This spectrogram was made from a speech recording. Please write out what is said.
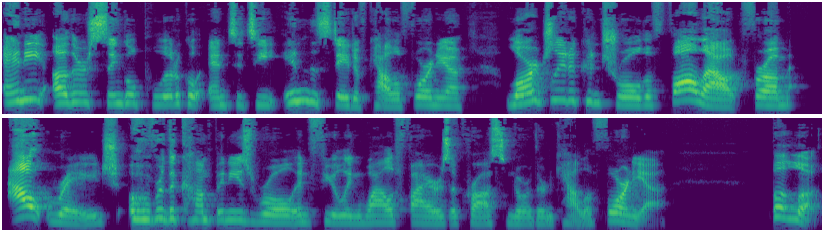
any other single political entity in the state of California, largely to control the fallout from outrage over the company's role in fueling wildfires across Northern California. But look,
